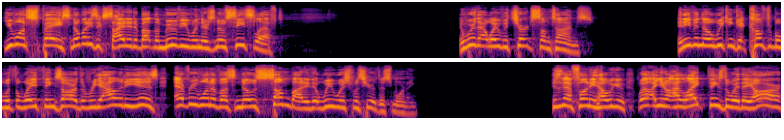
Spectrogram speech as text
you want space. Nobody's excited about the movie when there's no seats left. And we're that way with church sometimes. And even though we can get comfortable with the way things are, the reality is every one of us knows somebody that we wish was here this morning. Isn't that funny how we can, well, you know, I like things the way they are.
